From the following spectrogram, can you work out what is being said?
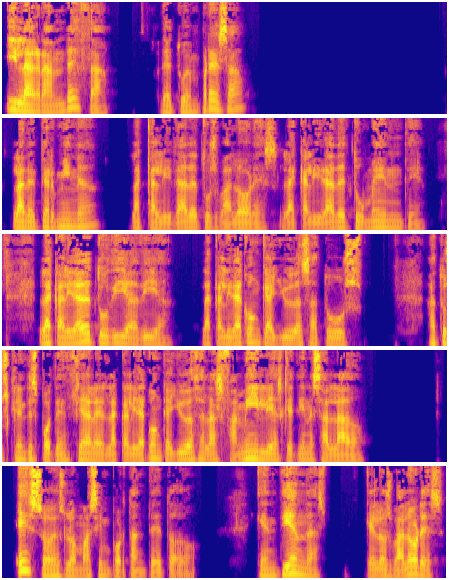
Y la grandeza de tu empresa la determina la calidad de tus valores, la calidad de tu mente, la calidad de tu día a día, la calidad con que ayudas a tus a tus clientes potenciales, la calidad con que ayudas a las familias que tienes al lado. Eso es lo más importante de todo. Que entiendas que los valores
